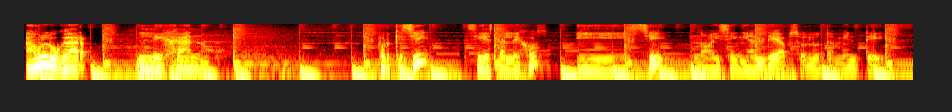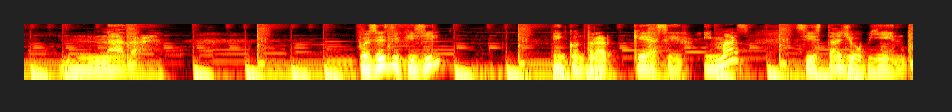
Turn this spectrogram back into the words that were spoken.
a un lugar lejano. Porque sí, sí está lejos y sí, no hay señal de absolutamente nada. Pues es difícil encontrar qué hacer y más si está lloviendo.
